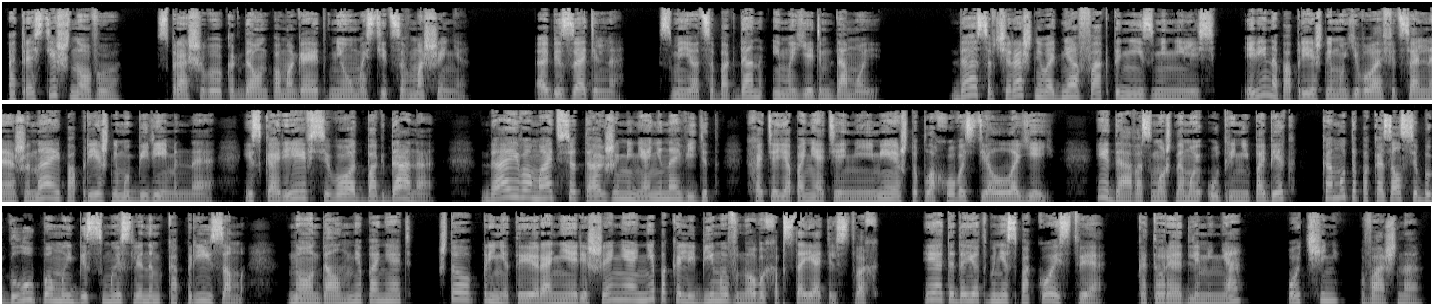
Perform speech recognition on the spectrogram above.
«Отрастишь новую?» — спрашиваю, когда он помогает мне умоститься в машине. «Обязательно», — смеется Богдан, и мы едем домой. Да, со вчерашнего дня факты не изменились. Ирина по-прежнему его официальная жена и по-прежнему беременная. И, скорее всего, от Богдана. Да, его мать все так же меня ненавидит, хотя я понятия не имею, что плохого сделала ей. И да, возможно, мой утренний побег кому-то показался бы глупым и бессмысленным капризом, но он дал мне понять, что принятые ранее решения непоколебимы в новых обстоятельствах. И это дает мне спокойствие, которое для меня очень важно.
